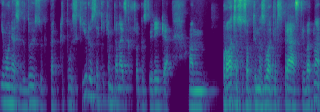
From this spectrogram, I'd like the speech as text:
įmonės viduje, su tarp kitų skyrių, sakykime, tenais kažkokius tai reikia um, procesus optimizuoti ir spręsti. Tai, vat, na,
